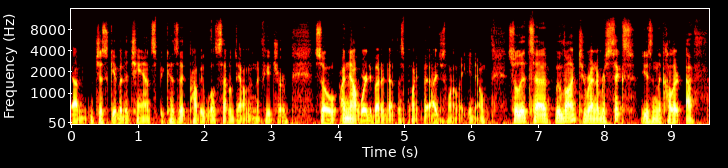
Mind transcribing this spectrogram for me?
um, just give it a chance because it probably will settle down in the future. So I'm not worried about it at this point but I just want to let you know. So let's uh, move on to round number six using the color F.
